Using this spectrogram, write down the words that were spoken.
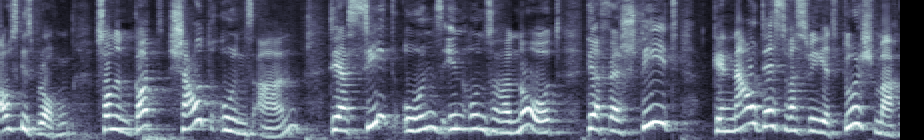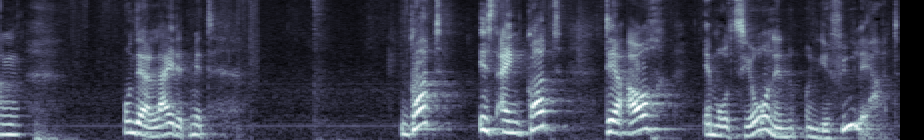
ausgesprochen, sondern Gott schaut uns an, der sieht uns in unserer Not, der versteht genau das, was wir jetzt durchmachen und er leidet mit. Gott ist ein Gott, der auch Emotionen und Gefühle hat.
